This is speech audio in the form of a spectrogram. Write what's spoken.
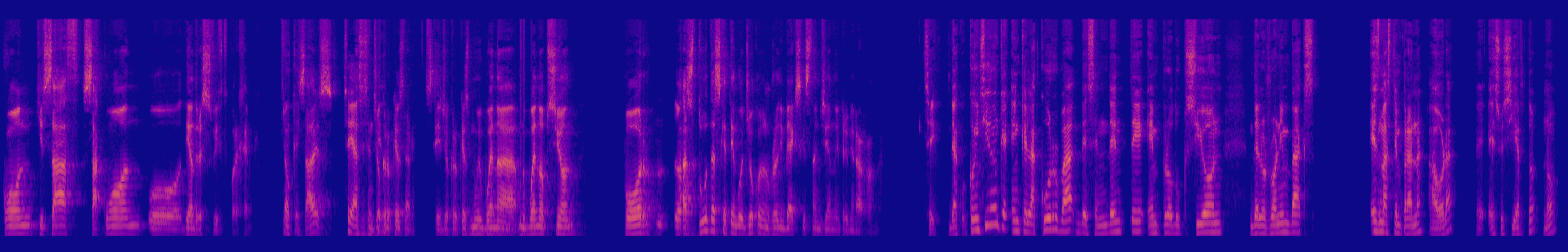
con quizás Saquon o DeAndre Swift, por ejemplo. Ok. ¿Sabes? Sí, hace sentido. Yo creo que es, claro. sí, yo creo que es muy buena, muy buena opción por las dudas que tengo yo con los running backs que están yendo en primera ronda. Sí, de coincido en que, en que la curva descendente en producción de los running backs es más temprana ahora, eso es cierto, ¿no?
